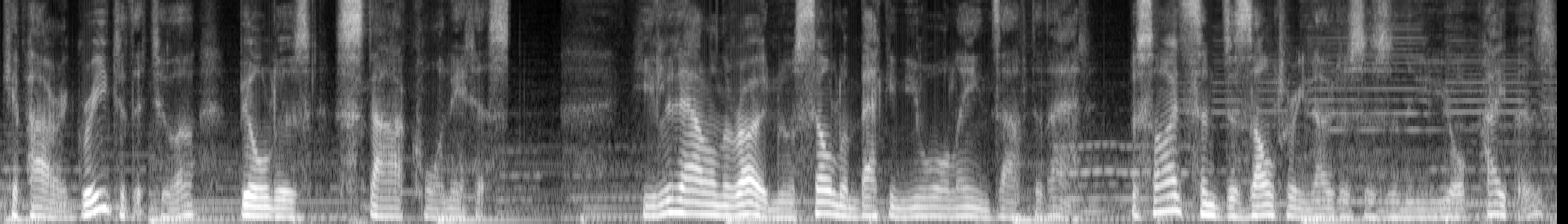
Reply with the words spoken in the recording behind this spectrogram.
Keppard agreed to the tour, billed as star cornetist. He lit out on the road and was seldom back in New Orleans after that. Besides some desultory notices in the New York papers,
